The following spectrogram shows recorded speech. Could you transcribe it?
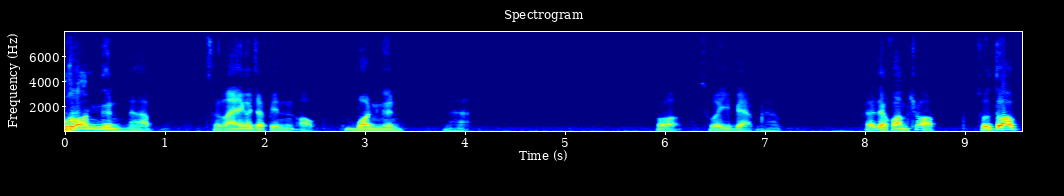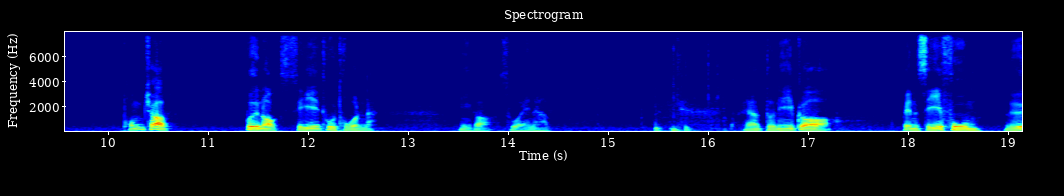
บรอนเงินนะครับ สไลด์ก็จะเป็นออกบอลเงินนะฮะ ก็สวยอีกแบบนะครับ แล้วแต่ความชอบ ส่วนตัวผมชอบปืนออกสีทูโทนนะ นี่ก็สวยนะครับ แล้วตัวนี้ก็เป็นสีฟูมหรือ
